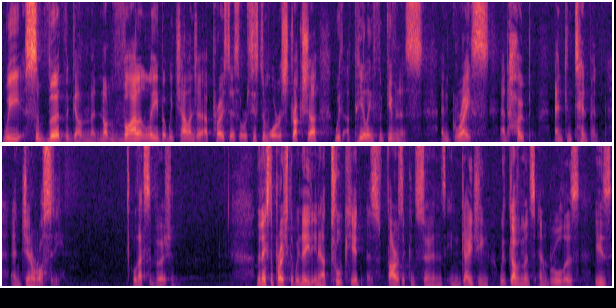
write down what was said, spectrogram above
We subvert the government, not violently, but we challenge a, process or a system or a structure with appealing forgiveness and grace and hope and contentment and generosity. Well, that's subversion. The next approach that we need in our toolkit, as far as it concerns engaging with governments and rulers, is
